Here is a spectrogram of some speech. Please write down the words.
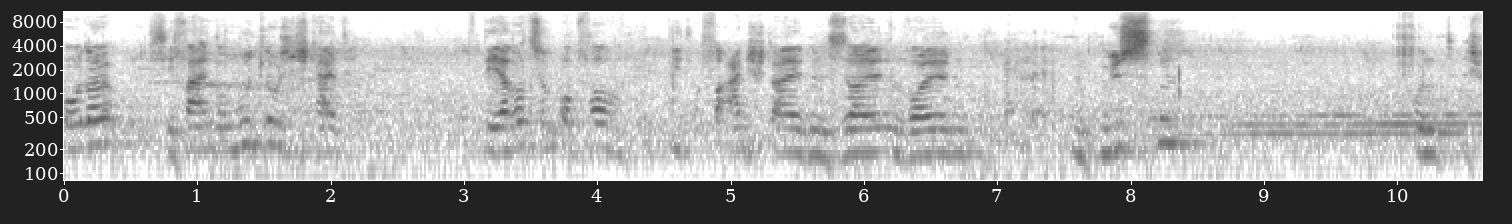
Oder sie fallen der Mutlosigkeit derer zum Opfer, die veranstalten sollen, wollen und müssten. Und ich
